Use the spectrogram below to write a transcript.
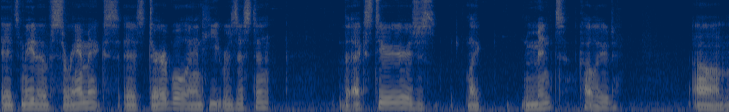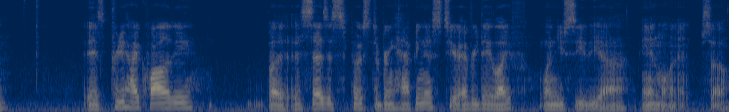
It's made of ceramics, it's durable and heat resistant. The exterior is just like mint colored. Um, it's pretty high quality, but it says it's supposed to bring happiness to your everyday life when you see the uh, animal in it. So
